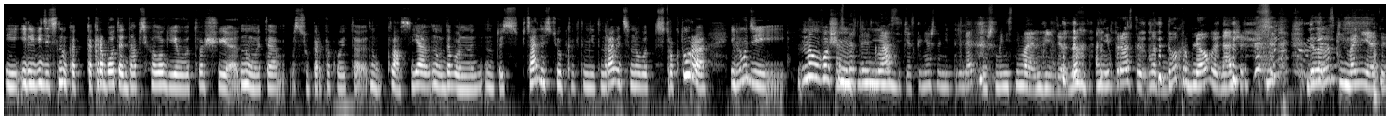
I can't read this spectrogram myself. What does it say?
И, или видеть, ну, как, как работает, да, психология, вот вообще, ну, это супер какой-то, ну, класс. Я, ну, довольна ну, то есть специальностью, как-то мне это нравится, но вот структура и люди, ну, в общем... Размер твоих не... глаз сейчас, конечно, не передать, потому что мы не снимаем видео, но они просто вот двухрублевые наши белорусские монеты.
